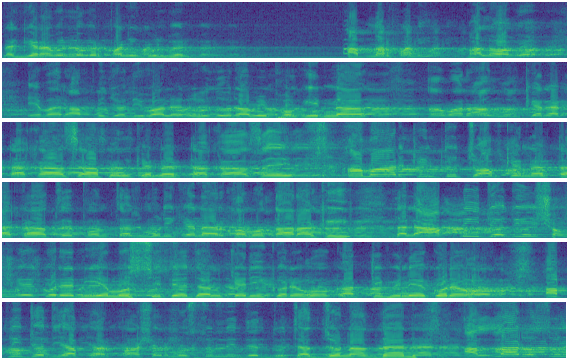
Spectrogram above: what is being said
না গ্রামের লোকের পানি খুলবেন। আপনার পানি? ভালো হবে। এবার আপনি যদি বলেন, হুজুর, আমি ফকির না। আমার আঙ্গুর কেনার টাকা আছে, আপেল কেনার টাকা আছে। আমার কিন্তু চপ কেনার টাকা আছে, পঞ্চাশ মুড়ি কেনার ক্ষমতা রাখি। তাহলে আপনি যদি সঙ্গে করে নিয়ে মসজিদে যান, ক্যারি করে হোক আর টিফিনে করে হোক, আপনি যদি আপনার পাশের মুসল্লিদের দু চারজন দেন, আল্লাহ রসুল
